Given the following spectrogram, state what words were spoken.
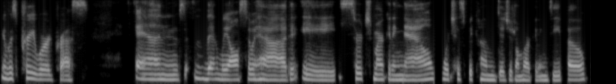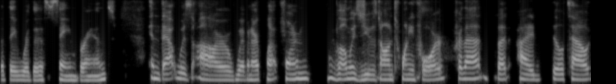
It was pre-WordPress. And then we also had a Search Marketing Now, which has become Digital Marketing Depot, but they were the same brand. And that was our webinar platform. We've always used On24 for that, but I built out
